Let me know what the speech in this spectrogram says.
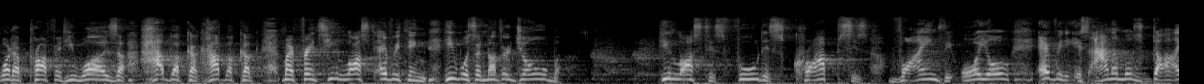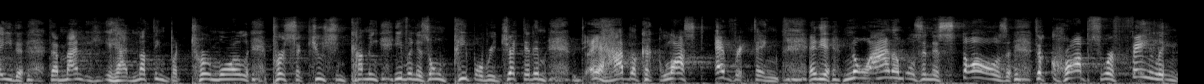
What a prophet he was. Habakkuk, Habakkuk. My friends, he lost everything. He was another Job. He lost his food, his crops, his vines, the oil, everything. His animals died. The man, he had nothing but turmoil, persecution coming. Even his own people rejected him. Habakkuk lost everything. And he had no animals in his stalls. The crops were failing.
